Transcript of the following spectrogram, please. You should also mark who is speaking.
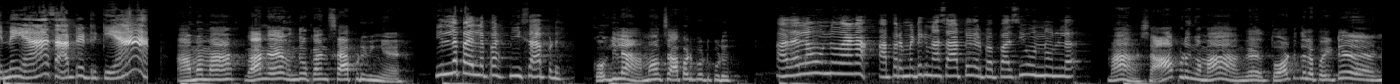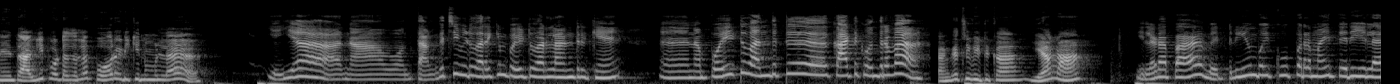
Speaker 1: என்னையா சாப்பிட்டுட்டு இருக்கியா
Speaker 2: ஆமாமா வாங்க வந்து உட்காந்து சாப்பிடுவீங்க.
Speaker 1: இல்லப்பா இல்லப்பா நீ சாப்பிடு.
Speaker 2: கோகிலா அம்மாவுக்கு சாப்பாடு போட்டு கொடு.
Speaker 1: அதெல்லாம் ஒண்ணு வேணாம். அப்புறமேட்டுக்கு நான் சாப்பிட்டுக்கிறப்ப பசி ஒண்ணும் இல்ல.
Speaker 2: மா சாப்பிடுங்கம்மா. அங்க தோட்டத்துல போயிட்டு நேத்து அள்ளி போட்டதுல போர் அடிக்கணும்ல.
Speaker 1: ஐயா நான் உன் தங்கச்சி வீடு வரைக்கும் போயிட்டு வரலான்னு இருக்கேன். நான் போயிட்டு வந்துட்டு காட்டுக்கு வந்துடவா?
Speaker 2: தங்கச்சி வீட்டுக்கா? ஏமா
Speaker 1: இல்லடாப்பா வெற்றியும் போய் கூப்பிடுற மாதிரி தெரியல.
